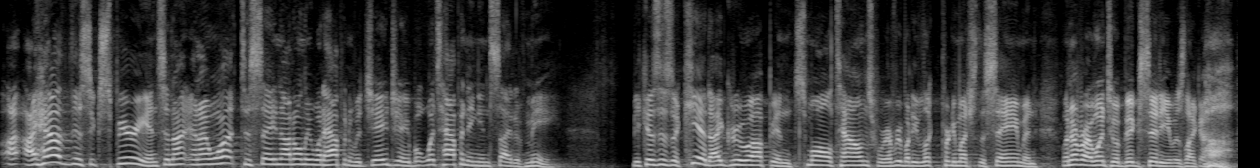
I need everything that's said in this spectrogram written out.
I, have this experience, and I, and I want to say not only what happened with JJ, but what's happening inside of me. Because as a kid, I grew up in small towns where everybody looked pretty much the same. And whenever I went to a big city, it was like, oh,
